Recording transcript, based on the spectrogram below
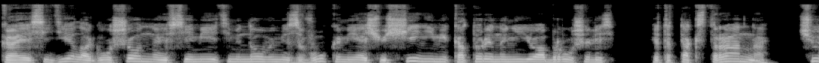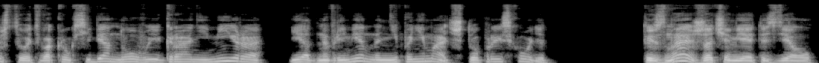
Кая сидела, оглушенная всеми этими новыми звуками и ощущениями, которые на нее обрушились. Это так странно чувствовать вокруг себя новые грани мира и одновременно не понимать, что происходит. Ты знаешь, зачем я это сделал?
